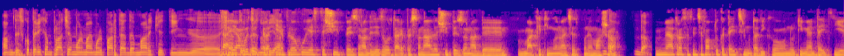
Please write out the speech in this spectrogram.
am descoperit că îmi place mult mai mult partea de marketing uh, da, și am văzut că la tine blogul este și pe zona de dezvoltare personală și pe zona de marketing online, să spunem așa. Da, da. Mi-a atras atenția faptul că te-ai ținut, adică în ultimii ani te-ai,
